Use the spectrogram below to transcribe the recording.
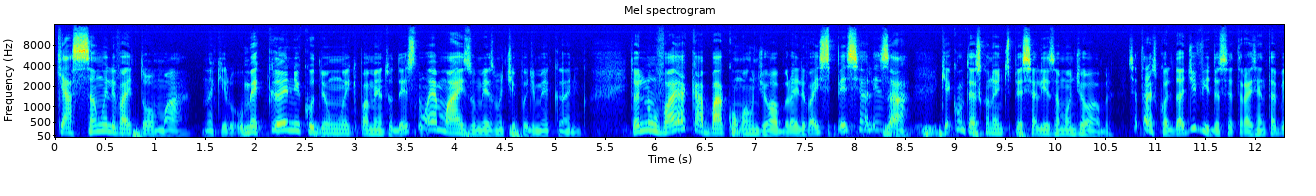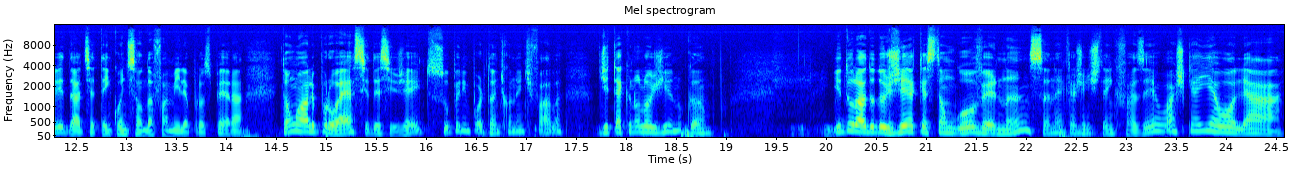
que ação ele vai tomar naquilo. O mecânico de um equipamento desse não é mais o mesmo tipo de mecânico. Então ele não vai acabar com mão de obra, ele vai especializar. O que acontece quando a gente especializa a mão de obra? Você traz qualidade de vida, você traz rentabilidade, você tem condição da família prosperar. Então olho para o S desse jeito, super importante quando a gente fala de tecnologia no campo. E do lado do G, a questão governança, né, que a gente tem que fazer, eu acho que aí é olhar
